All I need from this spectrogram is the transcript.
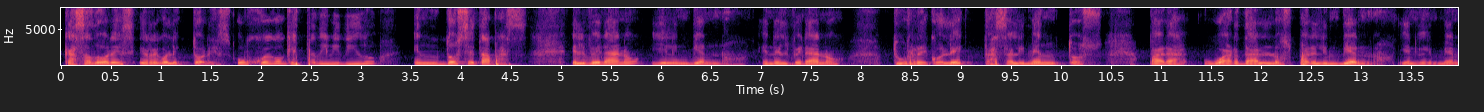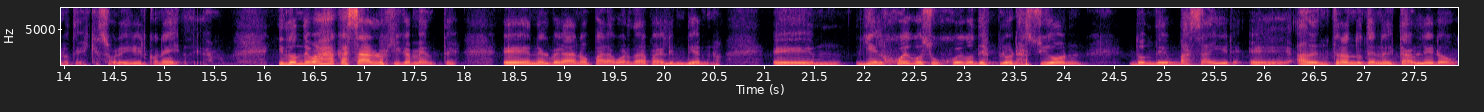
Cazadores y Recolectores, un juego que está dividido en dos etapas, el verano y el invierno. En el verano tú recolectas alimentos para guardarlos para el invierno. Y en el invierno tienes que sobrevivir con ellos, digamos. Y donde vas a cazar, lógicamente, eh, en el verano para guardar para el invierno. Eh, y el juego es un juego de exploración donde vas a ir eh, adentrándote en el tablero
